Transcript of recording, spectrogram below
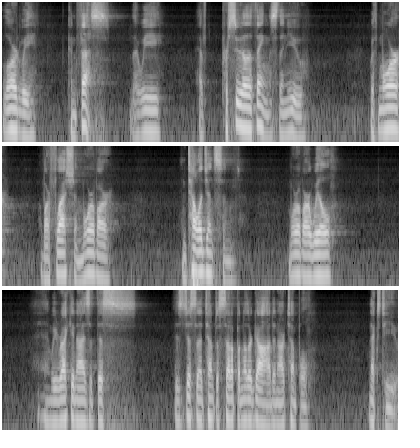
Lord, we confess that we have pursued other things than you with more of our flesh and more of our intelligence and more of our will. And we recognize that this is just an attempt to set up another God in our temple next to you.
